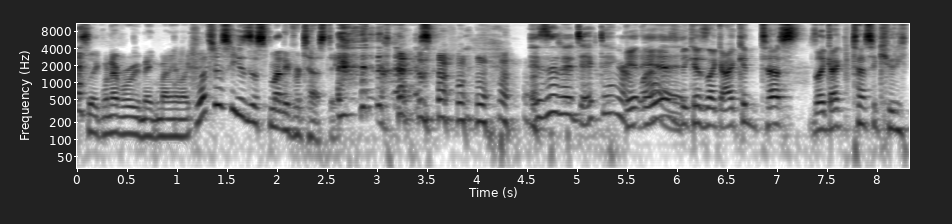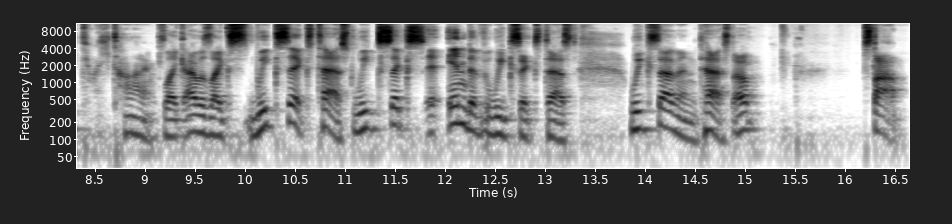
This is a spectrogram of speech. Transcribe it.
it's like whenever we make money, I'm like, let's just use this money for testing. So- Is it addicting or It what? is because like I could test like I could test a cutie three times. Like I was like week six test, week six end of week six test, week seven test. Oh, stop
